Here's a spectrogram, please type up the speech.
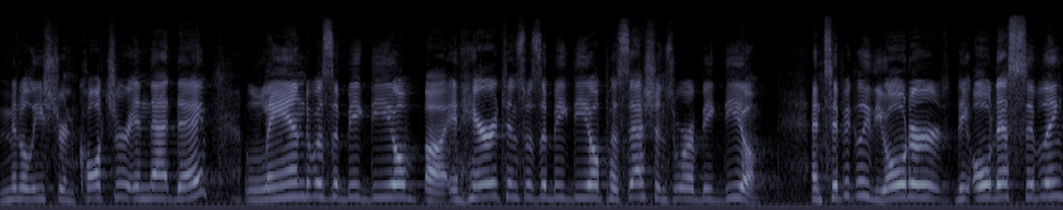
Middle Eastern culture in that day, land was a big deal, uh, inheritance was a big deal, possessions were a big deal. And typically, the older, the oldest sibling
